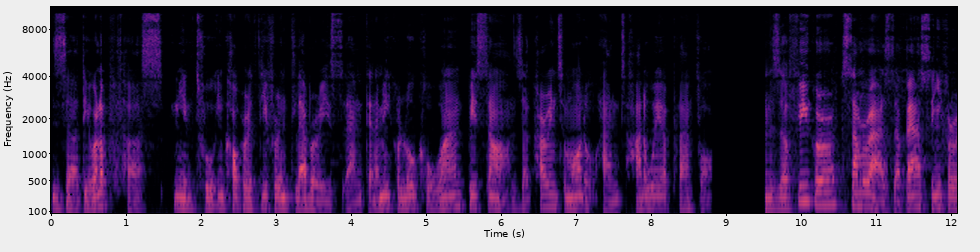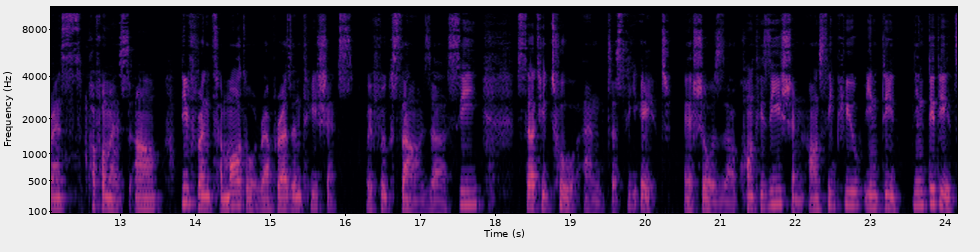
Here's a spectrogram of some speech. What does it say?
the developers need to incorporate different libraries and dynamic local one based on the current model and hardware platform. The figure summarizes the best inference performance on different model representations. We focus on the C32 and C8. It shows the quantization on CPU indeed, indeed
